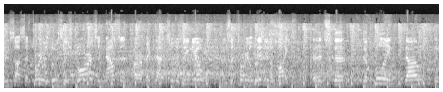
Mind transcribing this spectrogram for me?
we saw Centurio lose his drawers and now Cent- or make that Zuluzinho and Centurio loses the the the pulling down the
